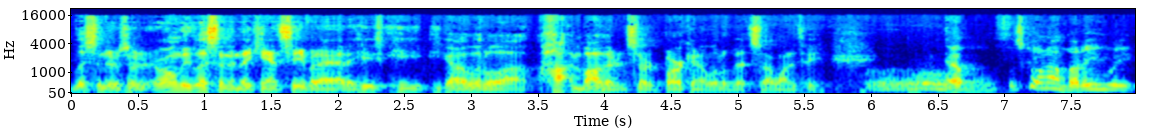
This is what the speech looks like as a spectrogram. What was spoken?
Listeners are, are, only listening; they can't see. But I had a, he he he got a little uh, hot and bothered and started barking a little bit. So I wanted to. Yep. What's going on, buddy? What, you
